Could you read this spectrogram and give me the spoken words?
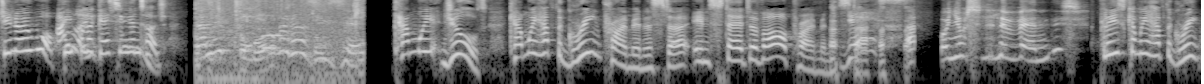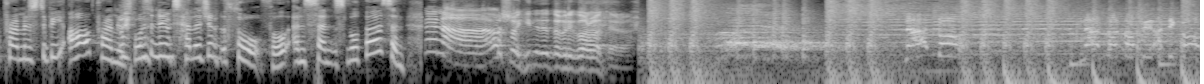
Do you know what? People are getting in touch. Can we, Jules, can we have the Greek Prime Minister instead of our Prime Minister? Yes. Uh, Ο Νιώσης Λεβέντης. please, can we have the Greek Prime Minister be our Prime Minister? What an intelligent, thoughtful, and sensible person. Ένα όσο γίνεται το γρηγορότερο. ΝΑΤΟ! ΝΑΤΟ το πειρατικό!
